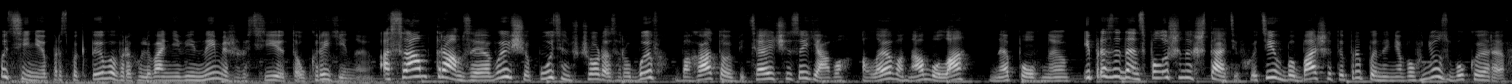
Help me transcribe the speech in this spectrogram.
оцінює перспективи врегулювання війни між Росією та Україною. А сам Трамп заявив, що Путін вчора зробив багатообіцяючу заяву, але вона була неповною. І президент Сполучених Штатів хотів би бачити припинення вогню з боку РФ.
